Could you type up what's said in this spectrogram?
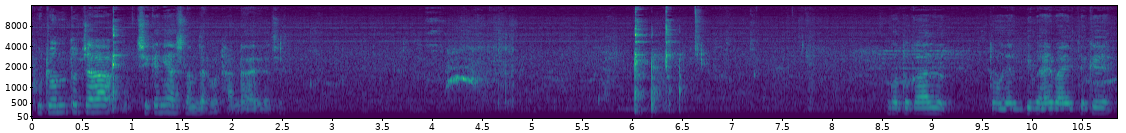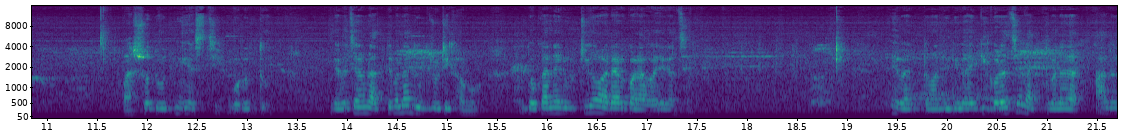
ফুটন্ত চা ছেঁকে নিয়ে আসলাম, দেখো, ঠান্ডা হয়ে গেছে। গতকাল তোমাদের বিবাহের বাড়ি থেকে পাঁচশো দুধ নিয়ে এসেছি, গরুর দুধ। ভেবেছিলাম রাত্রিবেলা দুধ রুটি খাব। দোকানে রুটিও অর্ডার করা হয়ে গেছে। এবার তোমার দিদিভাই কী করেছে? রাত্রিবেলা আলু,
